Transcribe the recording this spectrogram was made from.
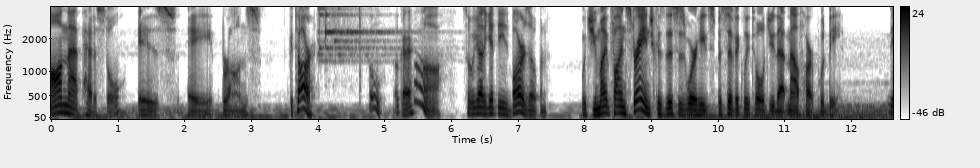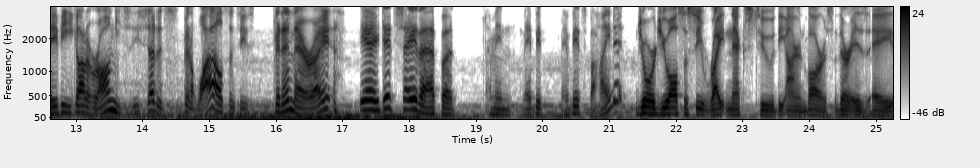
on that pedestal is a bronze guitar. Oh, okay. Oh, So we got to get these bars open. which you might find strange because this is where he specifically told you that mouth harp would be. Maybe he got it wrong. He, he said it's been a while since he's been in there, right? Yeah, he did say that, but I mean, maybe maybe it's behind it. George, you also see right next to the iron bars, there is a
